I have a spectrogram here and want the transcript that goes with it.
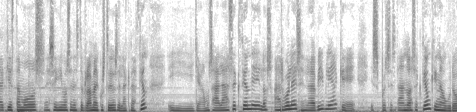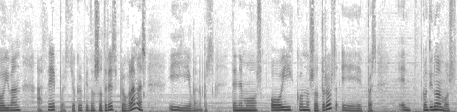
Aquí estamos, eh, seguimos en este programa de Custodios de la Creación y llegamos a la sección de los árboles en la Biblia, que es pues esta nueva sección que inauguró Iván hace pues yo creo que dos o tres programas. Y bueno, pues tenemos hoy con nosotros eh, pues continuamos.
